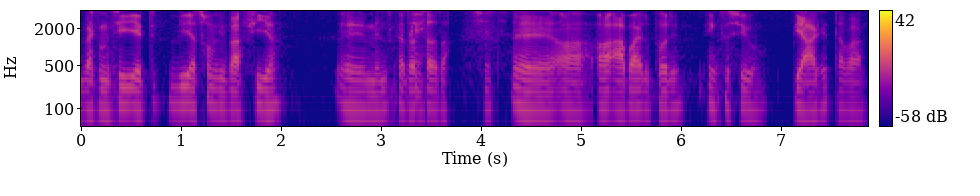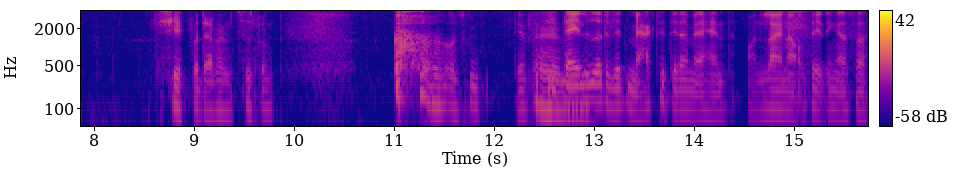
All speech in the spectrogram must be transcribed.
hvad kan man sige, et, jeg tror, vi var fire øh, mennesker, der Okay. sad der Shit. øh, og, og arbejdede på det, inklusive Bjarke, der var chef på daværende tidspunkt. Undskyld. Det er fordi, øhm. i dag Øhm. lyder det lidt mærkeligt, det der med at have en online-afdeling. Altså, det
